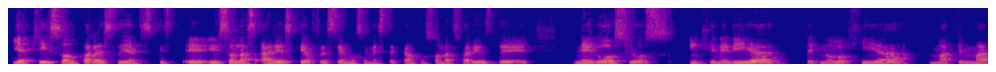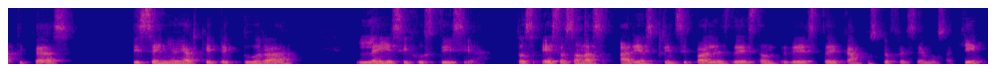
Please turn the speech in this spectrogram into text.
y aquí son para estudiantes eh, son las áreas que ofrecemos en este campus, son las áreas de negocios, ingeniería, tecnología, matemáticas, diseño y arquitectura, leyes y justicia. Entonces, estas son las áreas principales de, de este campus que ofrecemos aquí.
